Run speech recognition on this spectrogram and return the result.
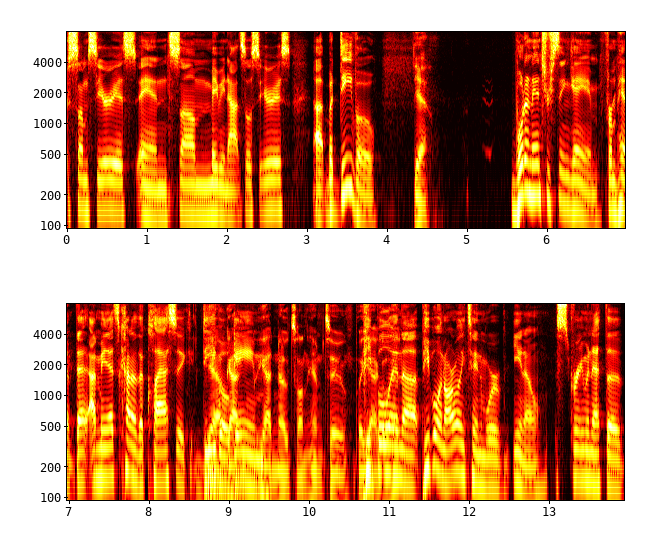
Some serious and some maybe not so serious. Uh, but Devo, yeah. What an interesting game from him. That I mean, that's kind of the classic yeah, Devo I've got, game. Got notes on him too. But yeah, people go in uh, people in Arlington were you know screaming at the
